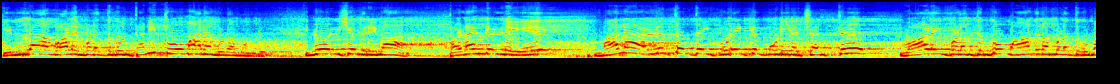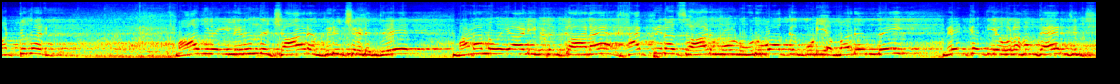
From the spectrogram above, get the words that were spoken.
எல்லா வாழைப்பழத்துக்கும் தனித்துவமான குணம் உண்டு. இன்னொரு விஷயம் தெரியுமா? பழங்கள்லேயே மன அழுத்தத்தை குறைக்கக்கூடிய சத்து வாழைப்பழத்துக்கும் மாதுளம்பழத்துக்கும் மட்டும்தான் இருக்கு. மாதுளையிலிருந்து சாரை பிரிச்செடுத்து மனநோயாளிகளுக்கான ஹாப்பினஸ் ஹார்மோன் உருவாக்கக்கூடிய மருந்தை மேற்கத்திய உலகம் தயாரிச்சிருச்சு.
